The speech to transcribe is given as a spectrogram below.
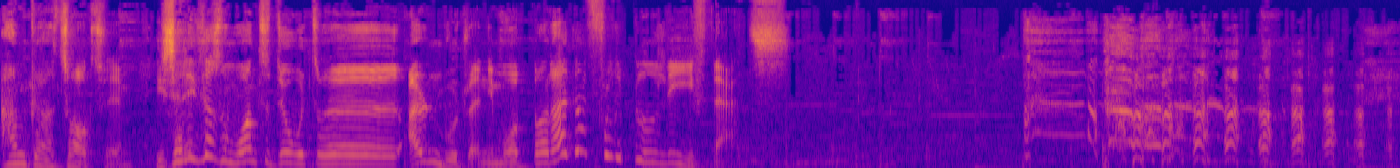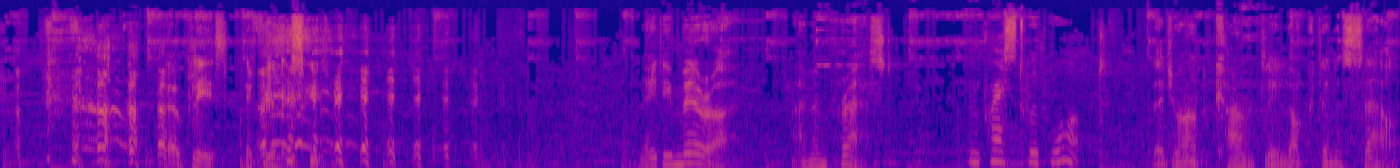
I'm gonna talk to him. He said he doesn't want to do with uh, Ironwood anymore, but I don't fully believe that. Oh, please, if you'll excuse me. Lady Mira, I'm impressed Impressed with what? that you aren't currently locked in a cell.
